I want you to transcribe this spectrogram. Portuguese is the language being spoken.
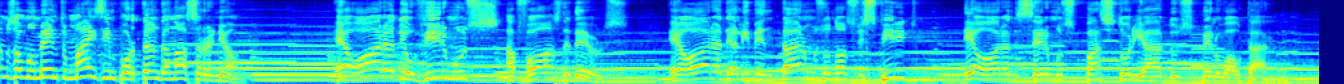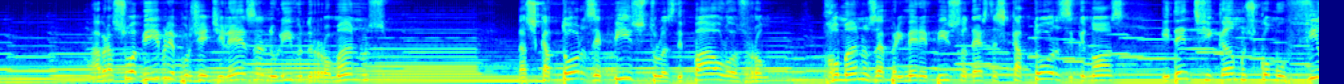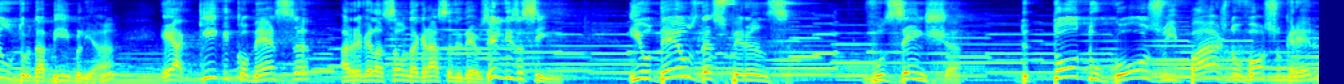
Chegamos ao momento mais importante da nossa reunião. É hora de ouvirmos a voz de Deus. É hora de alimentarmos o nosso espírito. É hora de sermos pastoreados pelo altar. Abra sua Bíblia, por gentileza, no livro de Romanos, das 14 epístolas de Paulo aos Romanos, a primeira epístola destas 14 que nós identificamos como o filtro da Bíblia. É aqui que começa a revelação da graça de Deus. Ele diz assim: E o Deus da esperança vos encha de todo gozo e paz no vosso crer,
